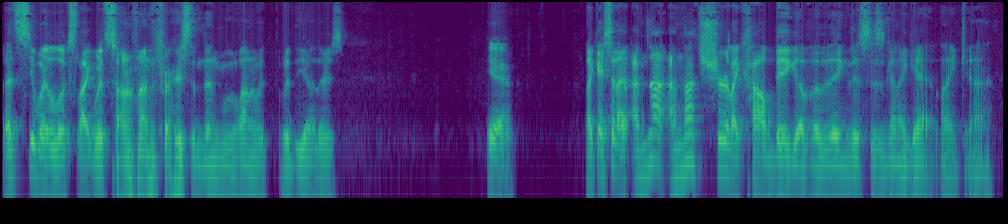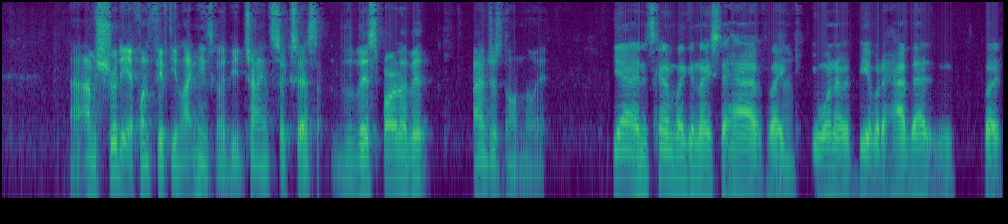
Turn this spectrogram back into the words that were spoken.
let's see what it looks like with Sunrun first, and then move on with with the others. Yeah, like I said, I, am not I'm not sure like how big of a thing this is gonna get. Like uh, I'm sure the F-150 Lightning is gonna be a giant success. This part of it, I just don't know it. Yeah, and it's kind of like a nice to have. Like yeah. you want to be able to have that, but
